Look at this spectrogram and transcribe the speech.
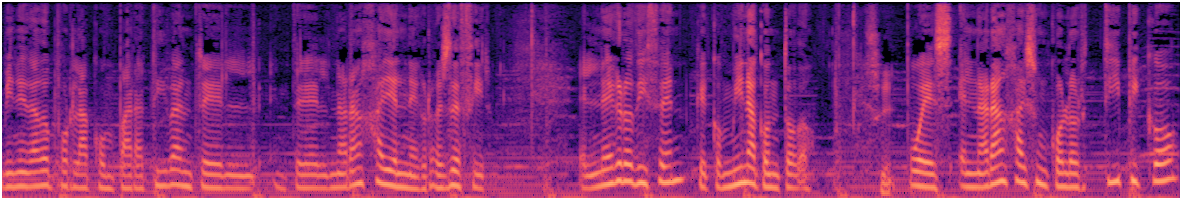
viene dado por la comparativa entre el, entre el naranja y el negro. Es decir, el negro dicen que combina con todo. Sí. Pues el naranja es un color típico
